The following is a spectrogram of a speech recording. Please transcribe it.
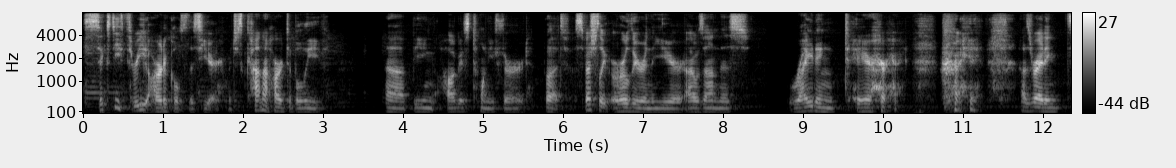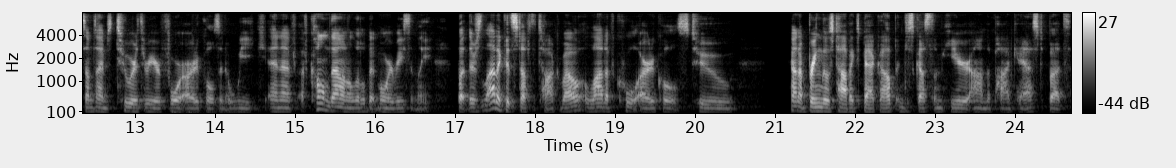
63 articles this year, which is kind of hard to believe, uh, being August 23rd. But especially earlier in the year, I was on this writing tear. right, I was writing sometimes two or three or four articles in a week, and I've, I've calmed down a little bit more recently. But there's a lot of good stuff to talk about, a lot of cool articles to kind of bring those topics back up and discuss them here on the podcast. But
